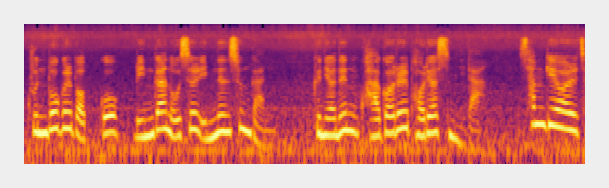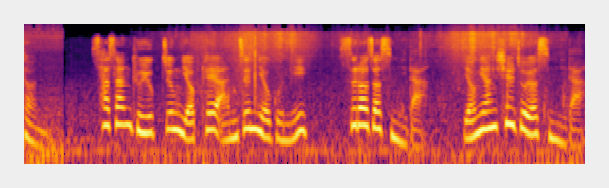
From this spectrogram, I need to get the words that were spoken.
군복을 벗고 민간 옷을 입는 순간 그녀는 과거를 버렸습니다. 3개월 전 사상 교육 중 옆에 앉은 여군이 쓰러졌습니다. 영양실조였습니다.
